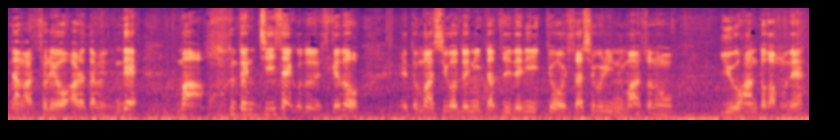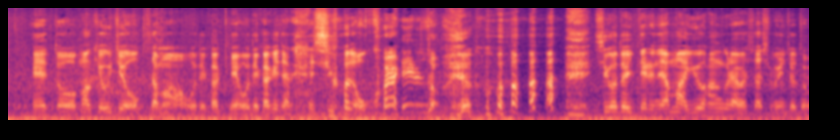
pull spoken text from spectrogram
い。なんかそれを改めて。でまあ本当に小さいことですけどえっとまあ仕事に行ったついでに今日久しぶりにまあその夕飯とかもねえっ、とまあ今日うち奥様はお出かけお出かけじゃない 仕事怒られるぞ。仕事行ってるんでまあ夕飯ぐらいは久しぶりにちょっと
